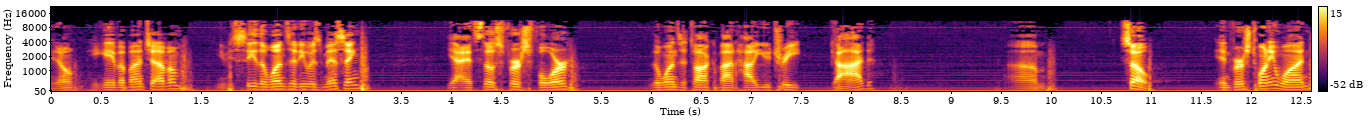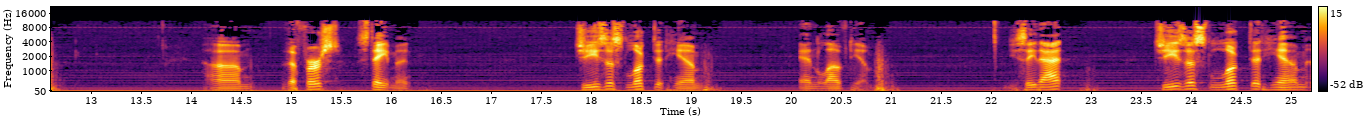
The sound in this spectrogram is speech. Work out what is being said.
You know, he gave a bunch of them. You see the ones that he was missing? Yeah, it's those first four, the ones that talk about how you treat God. Um, so, in verse 21, um, the first statement, Jesus looked at him and loved him. You see that? Jesus looked at him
